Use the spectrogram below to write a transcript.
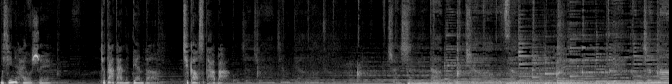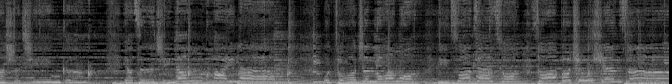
你心里还有谁，就大胆一点的去告诉他吧。转身大步就走，哼着那首情歌，要自己能快乐。我拖着落寞，一错再错，做不出选择。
